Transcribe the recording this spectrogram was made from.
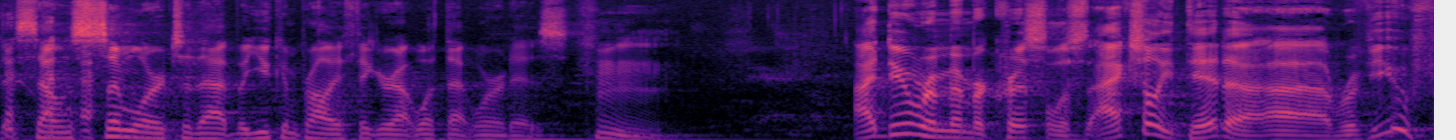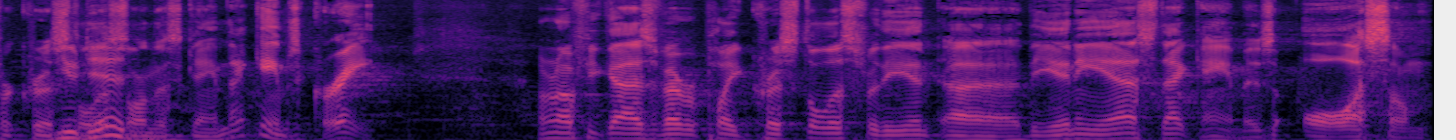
that sounds similar to that, but you can probably figure out what that word is. Hmm. I do remember Crystalis. I actually did a uh, review for Crystalis on this game. That game's great. I don't know if you guys have ever played Crystalis for the uh, the NES. That game is awesome.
